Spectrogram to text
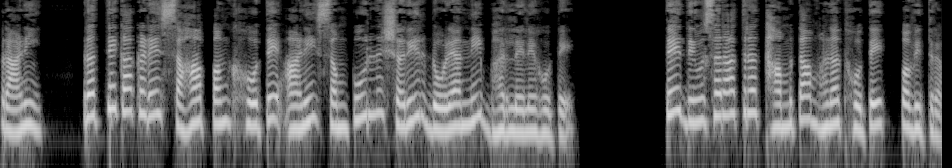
प्राणी प्रत्येकाकडे सहा पंख होते आणि संपूर्ण शरीर डोळ्यांनी भरलेले होते. ते दिवसरात्र थांबता म्हणत होते पवित्र.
